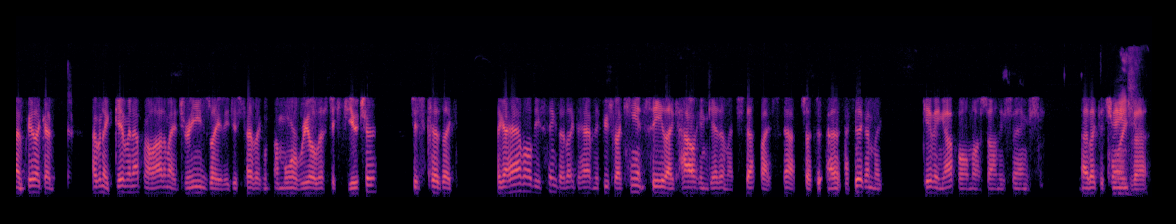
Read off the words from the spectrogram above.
I, I feel like I've, I've been like giving up on a lot of my dreams lately, just to have like a more realistic future, just because like, like I have all these things I'd like to have in the future. but I can't see like how I can get them like step by step. So I, I feel like I'm like giving up almost on these things. I'd like to change Boy. that.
